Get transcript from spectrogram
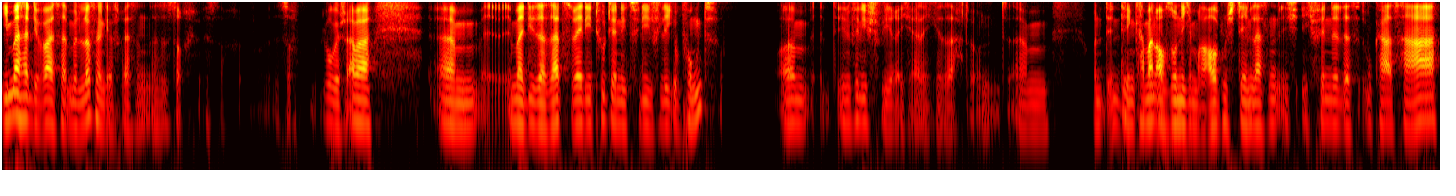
Niemand hat die Weisheit mit Löffeln gefressen, das ist doch, ist doch, ist doch logisch. Aber ähm, immer dieser Satz, wer die tut ja nichts für die Pflege, Punkt, ähm, den finde ich schwierig, ehrlich gesagt. Und ähm, und den kann man auch so nicht im Raum stehen lassen. Ich, ich finde, das UKSH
